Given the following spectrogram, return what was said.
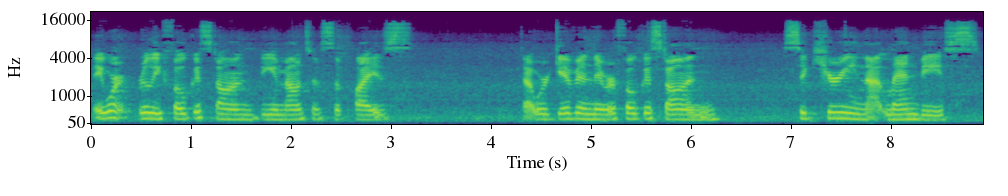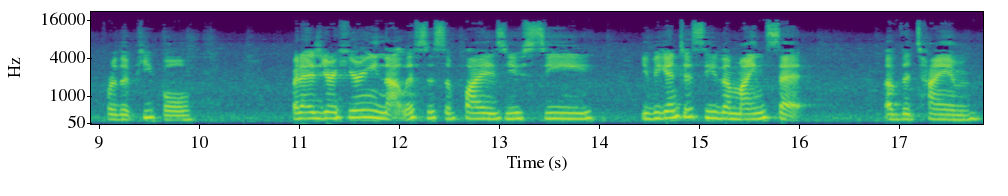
they weren't really focused on the amount of supplies that were given. They were focused on securing that land base for the people. But as you're hearing that list of supplies, you see, you begin to see the mindset of the time.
